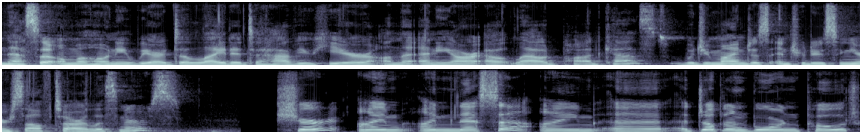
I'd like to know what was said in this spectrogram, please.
Nessa O'Mahony, we are delighted to have you here on the NER Out Loud podcast. Would you mind just introducing yourself to our listeners? Sure, I'm I'm Nessa. I'm a, a Dublin-born poet,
